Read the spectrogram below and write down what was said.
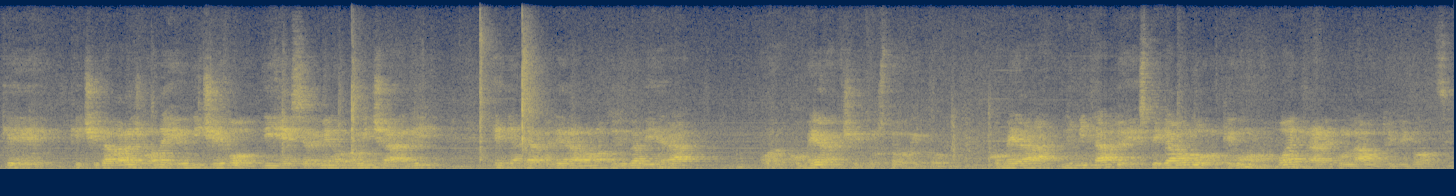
che, che ci dava ragione, io dicevo di essere meno provinciali e di andare a vedere a Monaco di Baviera com'era il centro storico, com'era limitato e spiegavo loro che uno non può entrare con l'auto in negozio.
